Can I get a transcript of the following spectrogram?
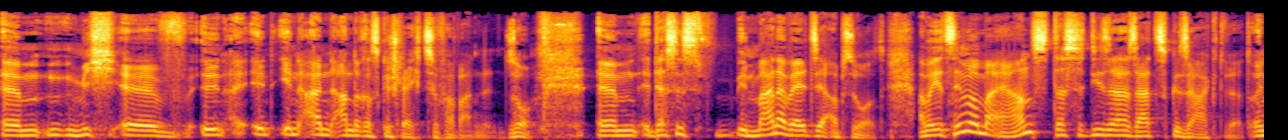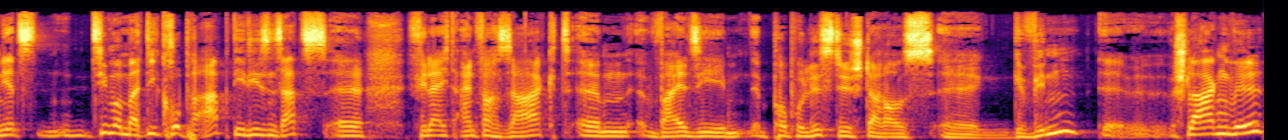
ähm, mich äh, in, in, in ein anderes Geschlecht zu verwandeln. So, ähm, das ist in meiner Welt sehr absurd. Aber jetzt nehmen wir mal ernst, dass dieser Satz gesagt wird. Und jetzt ziehen wir mal die Gruppe ab, die diesen Satz äh, vielleicht einfach sagt, ähm, weil sie populistisch daraus äh, Gewinn äh, schlagen will.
